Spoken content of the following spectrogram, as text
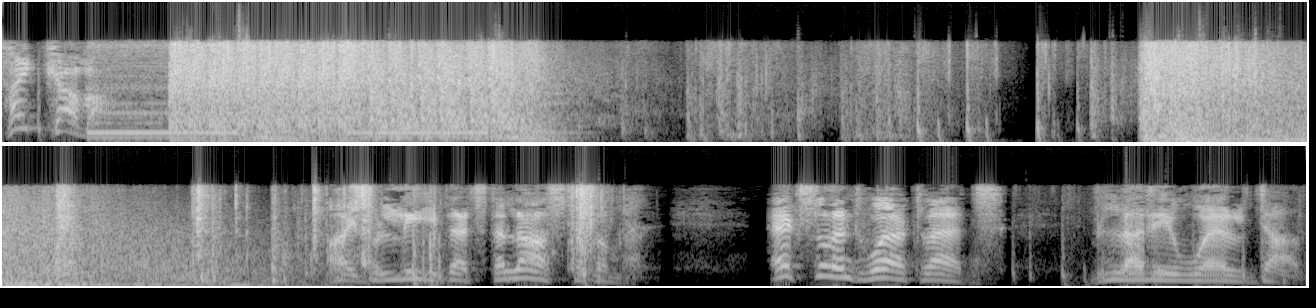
Take cover! I believe that's the last of them. Excellent work, lads. Bloody well done.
